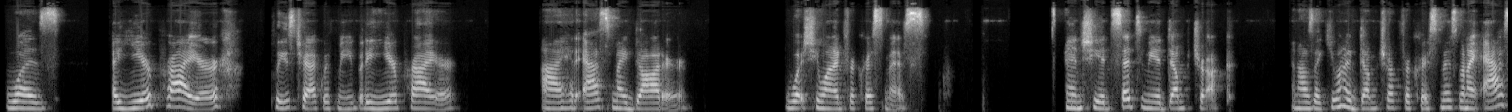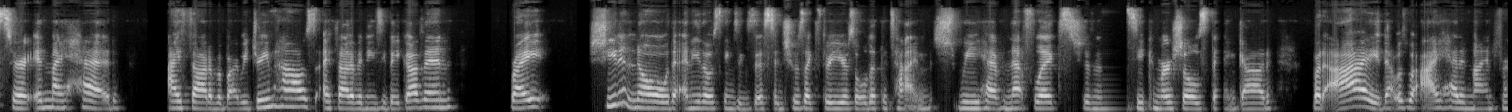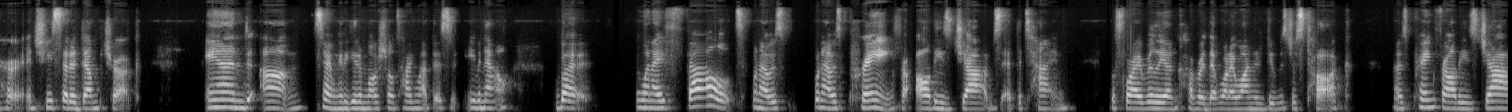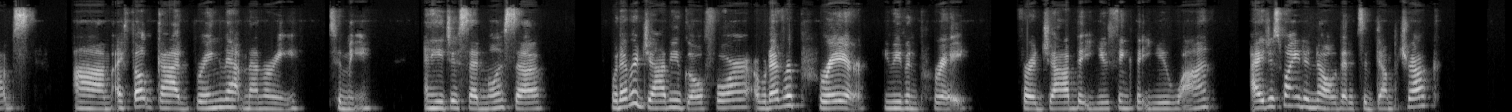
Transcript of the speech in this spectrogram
was a year prior, please track with me, but a year prior, I had asked my daughter what she wanted for Christmas. And she had said to me a dump truck. And I was like, You want a dump truck for Christmas? When I asked her in my head, I thought of a Barbie dream house. I thought of an easy bake oven, right? She didn't know that any of those things existed. She was like three years old at the time. We have Netflix. She doesn't see commercials, thank God. But I, that was what I had in mind for her. And she said a dump truck. And um, sorry, I'm going to get emotional talking about this even now. But when I felt, when I was, when I was praying for all these jobs at the time, before I really uncovered that what I wanted to do was just talk, I was praying for all these jobs um, I felt God bring that memory to me. And he just said, Melissa, whatever job you go for, or whatever prayer you even pray for a job that you think that you want, I just want you to know that it's a dump truck.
